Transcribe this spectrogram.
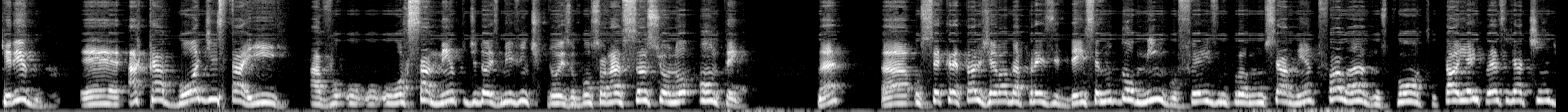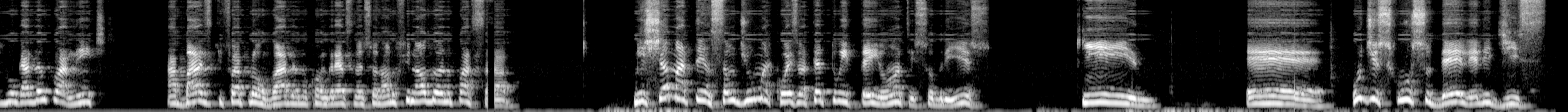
Querido, é, acabou de sair a, o, o, orçamento de 2022. O Bolsonaro sancionou ontem. Né? Ah, o secretário-geral da presidência, no domingo, fez um pronunciamento falando os pontos e tal, e a imprensa já tinha divulgado amplamente a base que foi aprovada no Congresso Nacional no final do ano passado. Me chama a atenção de uma coisa, eu até tuitei ontem sobre isso, que é, o discurso dele, ele diz,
